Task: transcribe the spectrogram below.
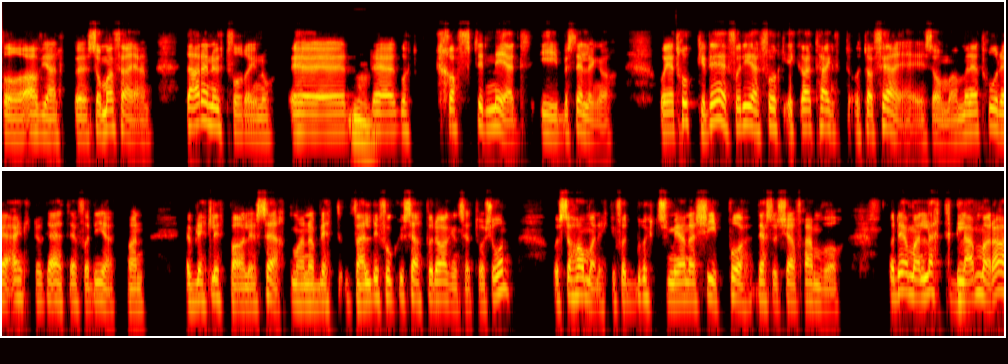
for å, avhjelpe sommerferien, der er det en utfordring nå. Eh, mm. Det har gått kraftig ned i bestillinger. Og Jeg tror ikke det er fordi at folk ikke har tenkt å ta ferie i sommer, men jeg tror det er enkelt og greit det er fordi at man er blitt litt paralysert. Man har blitt veldig fokusert på dagens situasjon, og så har man ikke fått brukt så mye energi på det som skjer fremover. Og Det man lett glemmer, da,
